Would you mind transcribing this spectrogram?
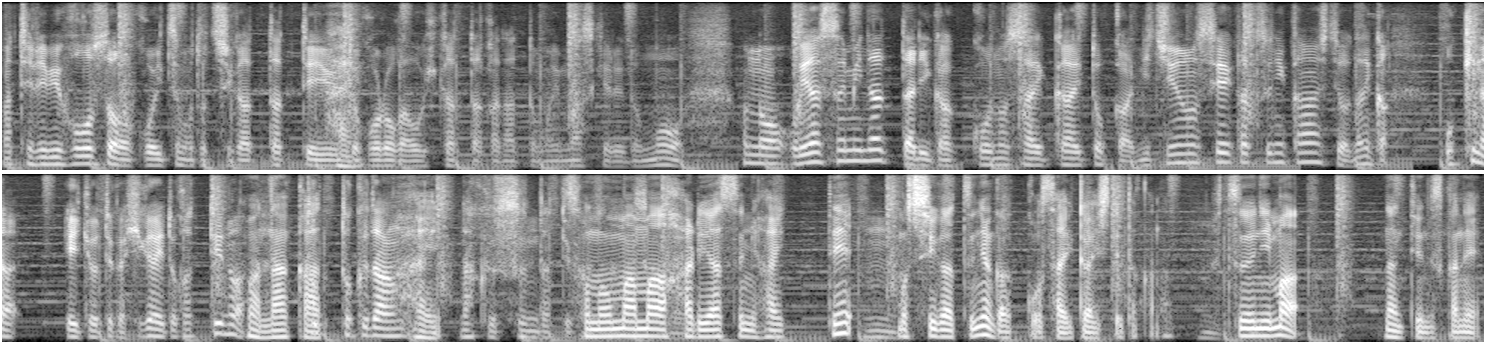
まあ、テレビ放送がこういつもと違ったっていうはい。ところが大きかったかなと思いますけれども、このお休みだったり学校の再開とか日常の生活に関しては何か大きな影響というか被害とかっていうのはまあ、なか特段はい。なく済んだっていうそのまま春春休み入って、うん。もう4月には学校再開してたかな。普通にまあなんていうんですかね。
